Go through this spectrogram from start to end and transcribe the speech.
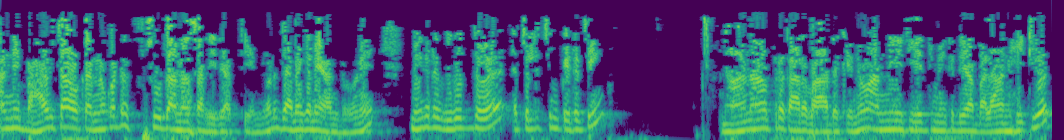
අන්නේ භාවිතාව කරනකොට සූදානම් ශරීරයක් තියෙන්න ඕනේ. දැනගෙන යන්න ඕනේ. මේකට විරුද්ධව ඇතුළතින් පිටතින් নানা ප්‍රකාර වාදක වෙනවා. අන්නේ තියෙද්දි මේක දිහා බලන්න හිටියොත්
